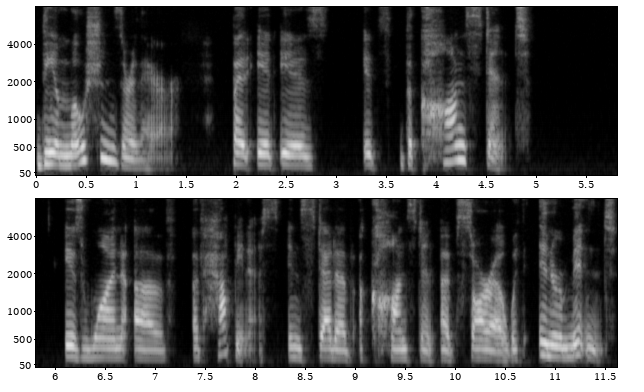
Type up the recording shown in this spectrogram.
The emotions are there, but it is it's the constant is one of of happiness instead of a constant of sorrow with intermittent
